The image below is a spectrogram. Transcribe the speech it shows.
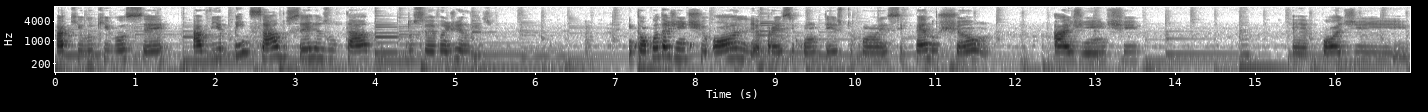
aquilo que você havia pensado ser resultado do seu evangelismo. Então, quando a gente olha para esse contexto com esse pé no chão, a gente é, pode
